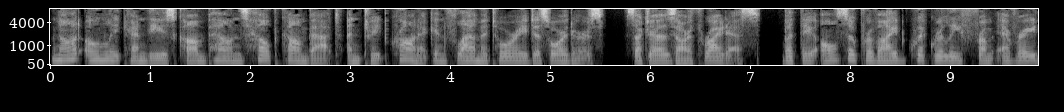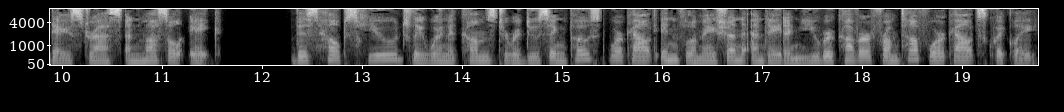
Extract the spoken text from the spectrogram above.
not only can these compounds help combat and treat chronic inflammatory disorders, such as arthritis, but they also provide quick relief from everyday stress and muscle ache. This helps hugely when it comes to reducing post workout inflammation and aiding you recover from tough workouts quickly,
